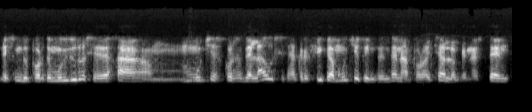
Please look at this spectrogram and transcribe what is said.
es un deporte muy duro, se deja muchas cosas de lado, se sacrifica mucho y que intenten aprovecharlo, que no estén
